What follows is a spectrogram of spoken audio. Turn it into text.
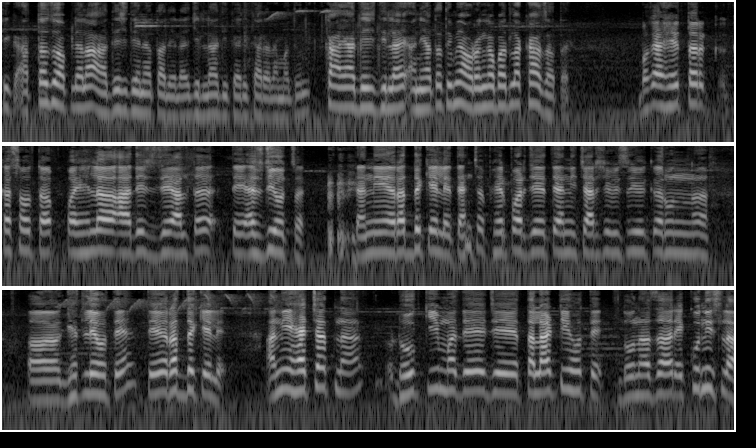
ठीक आहे आता जो आपल्याला आदेश देण्यात आलेला आहे जिल्हाधिकारी कार्यालयामधून काय आदेश दिलाय? आणि आता तुम्ही औरंगाबादला का जात आहे बघा हे तर कसं होतं पहिलं आदेश जे आलं ते एस डी ओचं त्यांनी रद्द केले. त्यांचं फेरफार जे त्यांनी चारशे वीस करून घेतले होते ते रद्द केले. आणि ह्याच्यात ना ढोकीमध्ये जे तलाटी होते दोन हजार एकोणीसला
